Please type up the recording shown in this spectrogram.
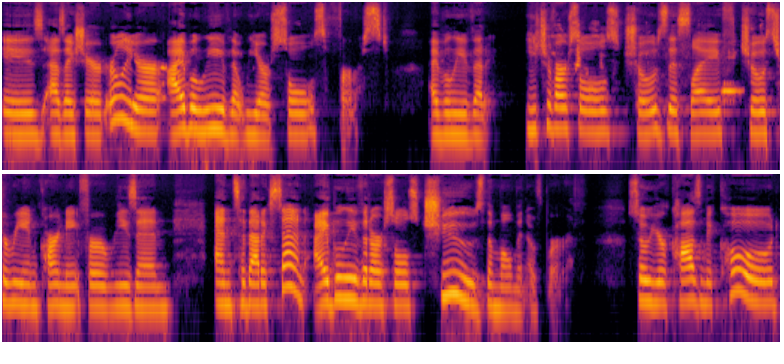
is, as I shared earlier, I believe that we are souls first. I believe that each of our souls chose this life, chose to reincarnate for a reason. And to that extent, I believe that our souls choose the moment of birth. So your cosmic code,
